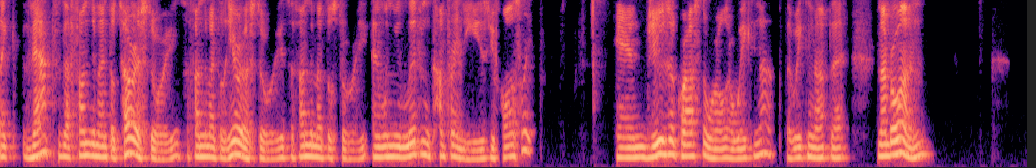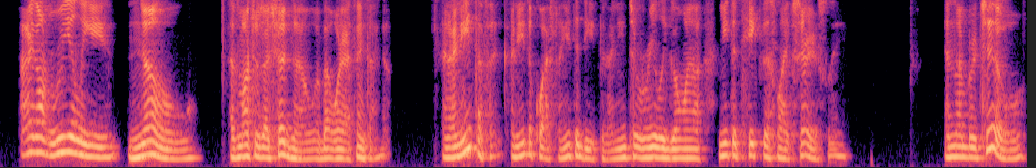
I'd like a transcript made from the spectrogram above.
Like that's the fundamental Torah story. It's a fundamental hero story. It's a fundamental story. And when you live in comfort and ease, you fall asleep. And Jews across the world are waking up. They're waking up that number one, I don't really know as much as I should know about what I think I know. And I need to think, I need to question, I need to deepen, I need to really go on, I need to take this life seriously. And number two,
